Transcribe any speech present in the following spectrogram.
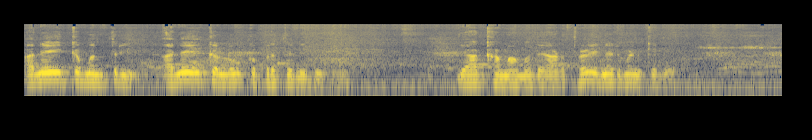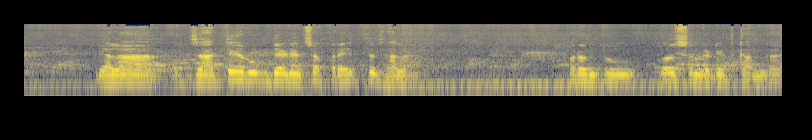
अनेक मंत्री अनेक लोकप्रतिनिधी या कामामध्ये अडथळे निर्माण केले. याला जाते रूप देण्याचा प्रयत्न झाला परंतु असंघटित कामगार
